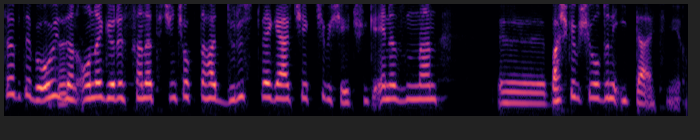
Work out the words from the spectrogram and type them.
Tabii tabii. O yüzden ona göre sanat için çok daha dürüst ve gerçekçi bir şey. Çünkü en azından e, başka bir şey olduğunu iddia etmiyor.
